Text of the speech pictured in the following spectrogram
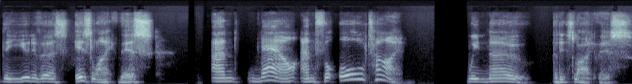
the universe is like this, and now and for all time, we know that it's like this.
